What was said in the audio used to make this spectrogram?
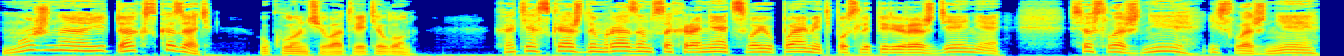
Можно и так сказать, уклончиво ответил он. Хотя с каждым разом сохранять свою память после перерождения все сложнее и сложнее.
